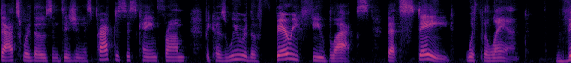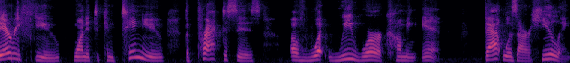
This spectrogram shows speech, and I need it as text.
That's where those indigenous practices came from because we were the very few Blacks that stayed with the land. Very few wanted to continue the practices of what we were coming in that was our healing.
